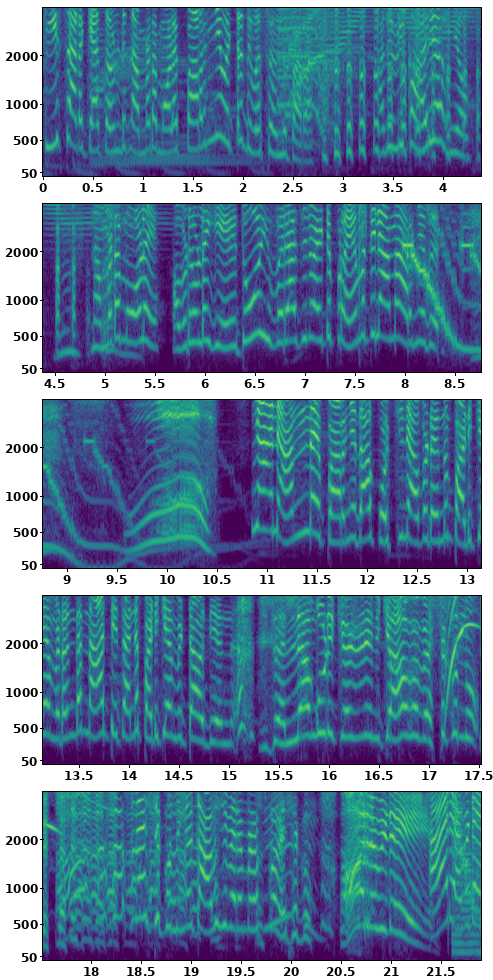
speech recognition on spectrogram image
ഫീസ് അടയ്ക്കാത്തോണ്ട് നമ്മുടെ മോളെ പറഞ്ഞു വിട്ട ദിവസം എന്ന് പറ. അതൊരു കാര്യം അറിഞ്ഞോ? നമ്മുടെ മോളെ അവിടെയുള്ള ഏതോ യുവരാജനുമായിട്ട് പ്രേമത്തിലാന്ന് അറിഞ്ഞത്. ഓ ഞാൻ അന്നേ പറഞ്ഞത് ആ കൊച്ചിനെ അവിടെ ഒന്നും പഠിക്കാൻ വിടണ്ട നാട്ടിൽ തന്നെ പഠിക്കാൻ വിട്ടാ മതിയെന്ന്. ഇതെല്ലാം കൂടി കേട്ടിട്ട് എനിക്ക് ആകെ വിശക്കുന്നു. വിശക്കും നിങ്ങൾക്ക് ആവശ്യം വരുമ്പോഴൊക്കെ വിശക്കും. ആരവിടെ? ആരവിടെ?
